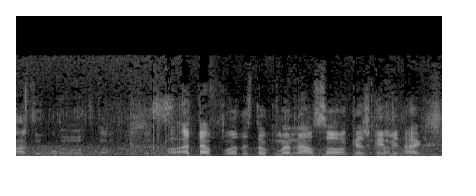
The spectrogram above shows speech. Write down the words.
Filmar tudo torto, pá. Oh, até foda-se, estou com uma mão só, queres que é milagres?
